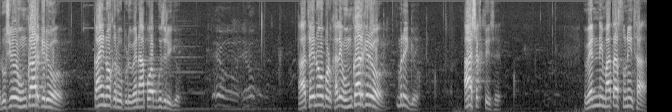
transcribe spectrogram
ઋષિએ હુંકાર કર્યો. કાંઈ ન કરવું પડ્યું એને આપોઆપ ગુજરી ગયો. હાથે ન પડો ખાલી હુંકાર કર્યો, મરી ગયો. આ શક્તિ છે. વેનની માતા સુનીથા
